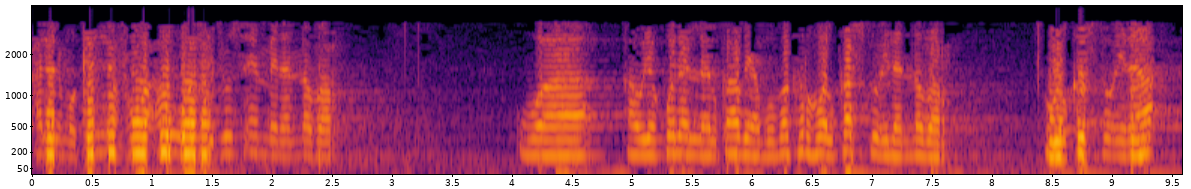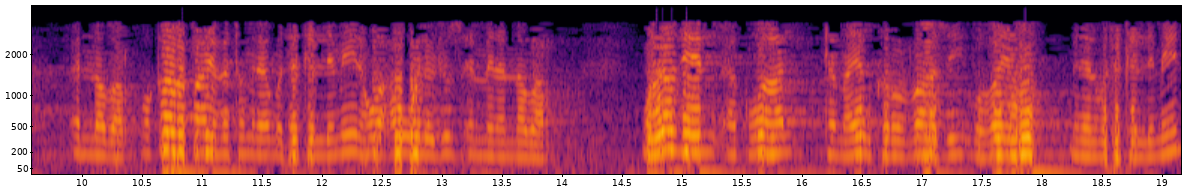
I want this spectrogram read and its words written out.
على المكلف هو أول جزء من النظر و أو يقول القاضي أبو بكر هو القصد إلى النظر هو القصد إلى النظر. وقال طائفة من المتكلمين هو أول جزء من النظر. وهذه الأقوال كما يذكر الرازي وغيره من المتكلمين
